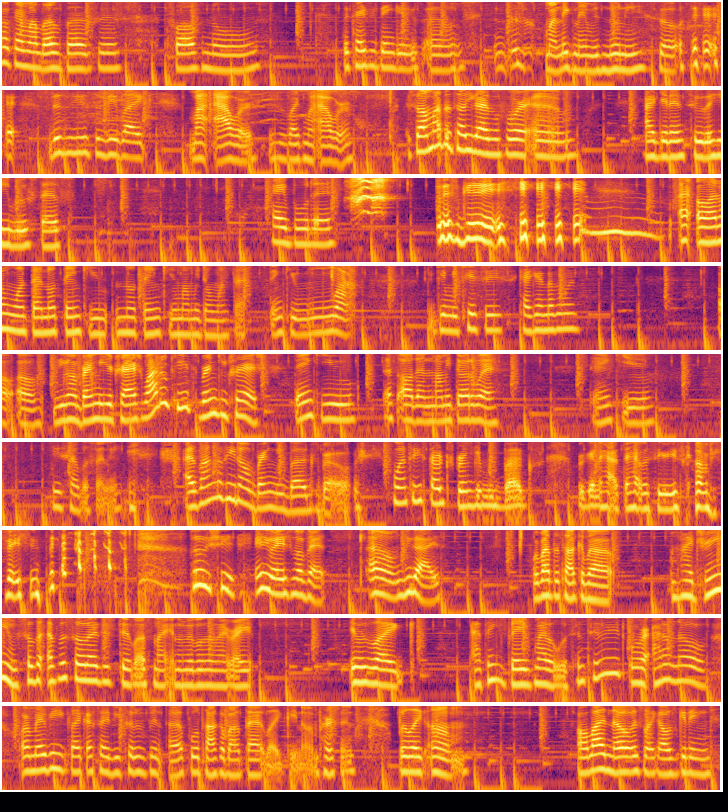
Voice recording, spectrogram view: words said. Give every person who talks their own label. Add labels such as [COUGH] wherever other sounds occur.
Speaker 1: Okay, my love bugs is 12 noon. The crazy thing is, um, this my nickname is Noonie, so [LAUGHS] this used to be like my hour. This is like my hour. So I'm about to tell you guys before um I get into the Hebrew stuff. Hey Buddha. [LAUGHS] What's good? [LAUGHS] I, oh, I don't want that. No, thank you. No, thank you. Mommy don't want that. Thank you. Mwah. You give me kisses. Can I get another one? Oh, oh. You gonna bring me your trash? Why do kids bring you trash? Thank you. That's all then. Mommy, throw it away. Thank you. He's hella funny. as long as he don't bring me bugs, bro. [LAUGHS] Once he starts bringing me bugs, we're gonna have to have a serious [LAUGHS] conversation. [LAUGHS] oh shit. Anyways, my bad. Um, you guys, we're about to talk about my dreams. So the episode I just did last night in the middle of the night, right? It was like I think Babe might have listened to it, or I don't know. Or maybe, like I said, you could have been up. We'll talk about that, like, you know, in person. But, like, um, all I know is, like, I was getting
